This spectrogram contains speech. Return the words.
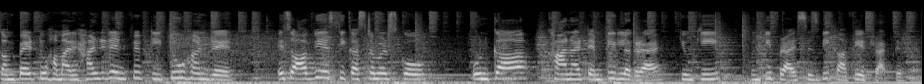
कंपेयर टू हमारे 150, 200 इट्स ऑब्वियस कि कस्टमर्स को उनका खाना टेम्पटेड लग रहा है क्योंकि उनकी प्राइसेस भी काफ़ी अट्रैक्टिव है।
